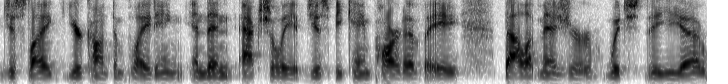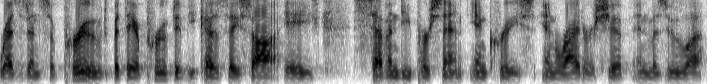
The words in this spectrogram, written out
just like you're contemplating, and then actually it just became part of a ballot measure, which the uh, residents approved, but they approved it because they saw a 70% increase in ridership in Missoula.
